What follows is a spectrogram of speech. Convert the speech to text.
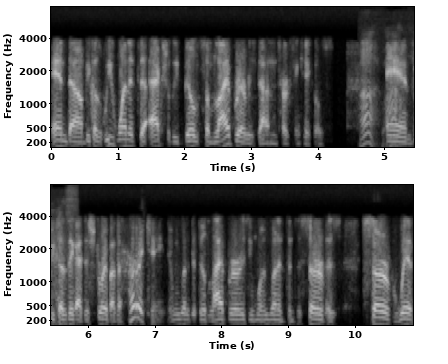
and uh, because we wanted to actually build some libraries down in Turks and Caicos. Wow, and because they got destroyed by the hurricane, and we wanted to build libraries, and we wanted them to serve as serve with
